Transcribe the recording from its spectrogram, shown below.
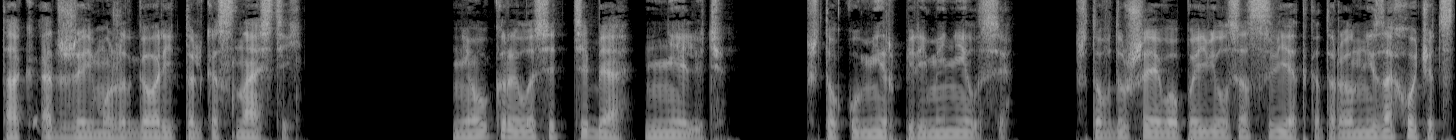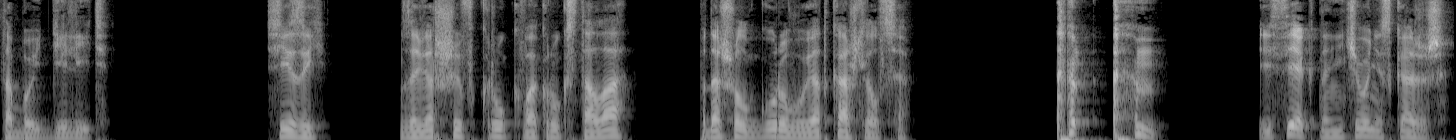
«Так Аджей может говорить только с Настей. Не укрылась от тебя, нелюдь, что кумир переменился, что в душе его появился свет, который он не захочет с тобой делить». Сизый, завершив круг вокруг стола, подошел к Гурову и откашлялся. Эффектно, ничего не скажешь.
